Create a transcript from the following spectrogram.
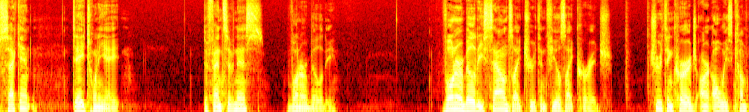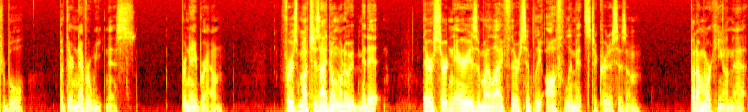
2nd, day 28. Defensiveness, vulnerability. Vulnerability sounds like truth and feels like courage. Truth and courage aren't always comfortable, but they're never weakness. Brene Brown. For as much as I don't want to admit it, there are certain areas of my life that are simply off limits to criticism. But I'm working on that.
